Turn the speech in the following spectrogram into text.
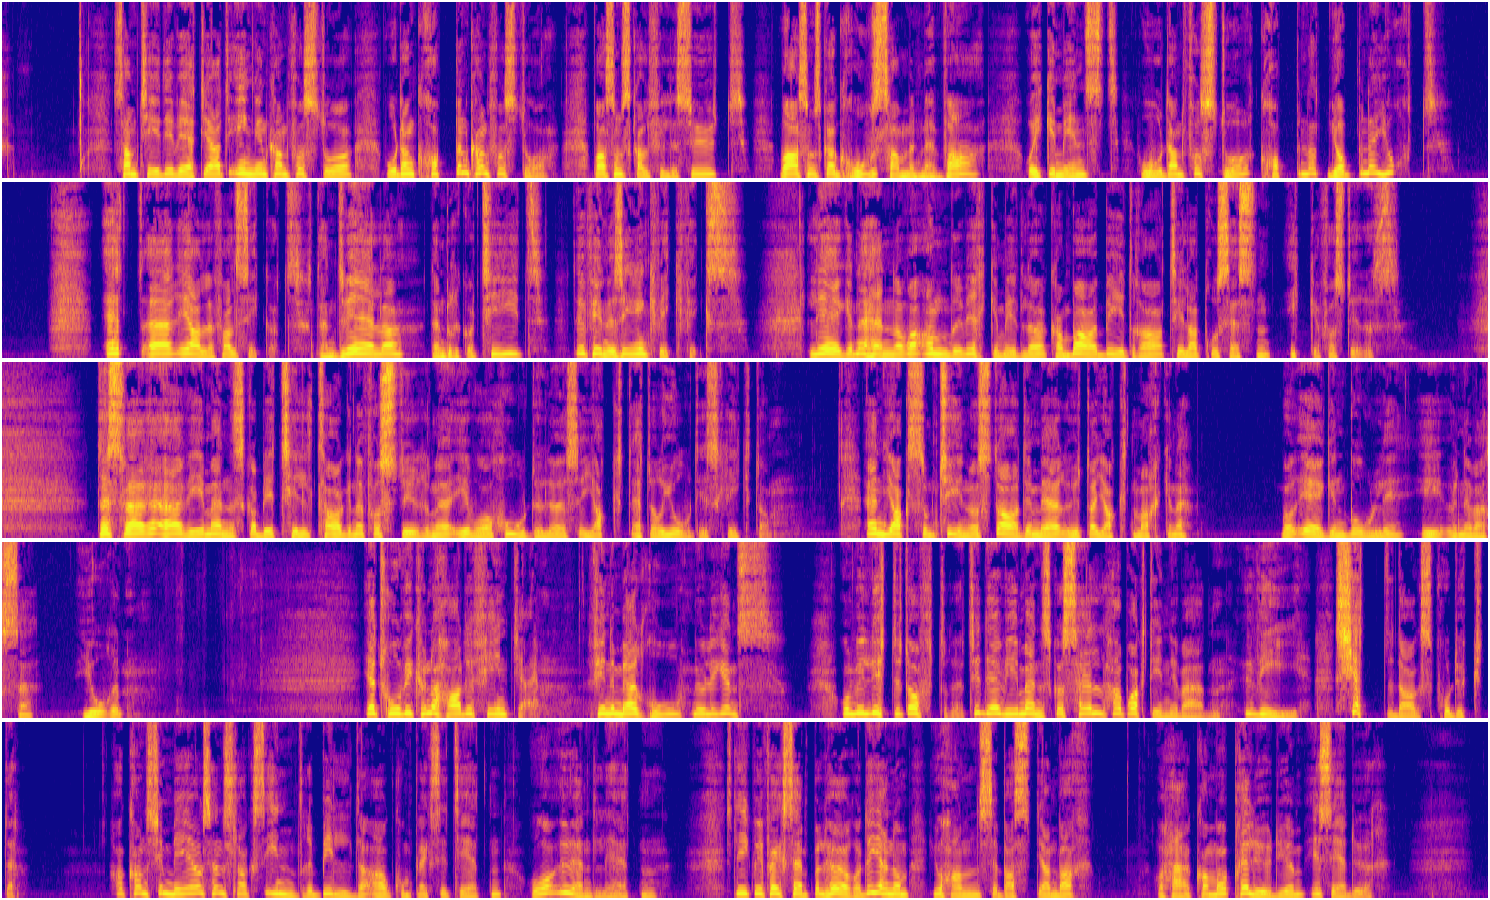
Samtidig vet jeg at ingen kan forstå hvordan kroppen kan forstå, hva som skal fylles ut, hva som skal gro sammen med hva, og ikke minst hvordan forstår kroppen at jobben er gjort? Ett er i alle fall sikkert. Den dveler, den bruker tid, det finnes ingen quick fix. Legende hender og andre virkemidler kan bare bidra til at prosessen ikke forstyrres. Dessverre er vi mennesker blitt tiltagende forstyrrende i vår hodeløse jakt etter jordisk rikdom. En jakt som tyner stadig mer ut av jaktmarkene. Vår egen bolig i universet, jorden. Jeg tror vi kunne ha det fint, jeg. Finne mer ro, muligens. Om vi lyttet oftere til det vi mennesker selv har brakt inn i verden. Vi, sjettedagsproduktet, har kanskje med oss en slags indre bilde av kompleksiteten og uendeligheten slik vi for eksempel hører det gjennom Johan Sebastian Bach. Og her kommer preludium i C-dur.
